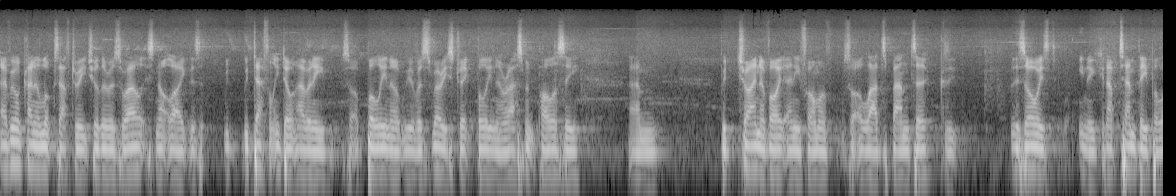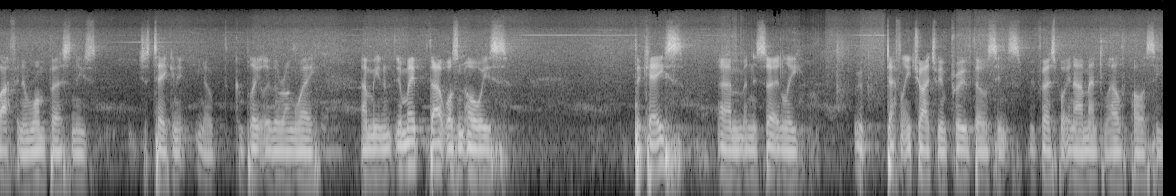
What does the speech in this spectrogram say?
everyone kind of looks after each other as well. It's not like there's we, definitely don't have any sort of bullying. Or we have a very strict bullying harassment policy. Um, we try and avoid any form of sort of lads banter because there's always you know you can have ten people laughing and one person who's just taking it you know completely the wrong way. I mean that wasn't always the case, um, and certainly definitely tried to improve those since we first put in our mental health policy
